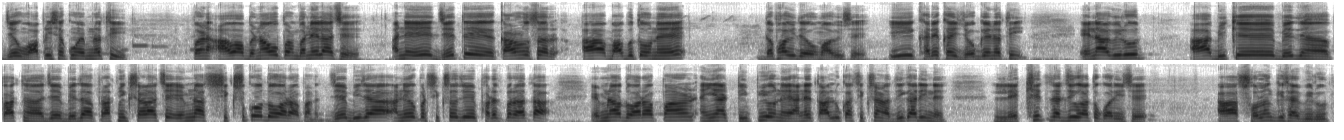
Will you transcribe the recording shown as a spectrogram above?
જે હું વાપરી શકું એમ નથી, પણ આવા બનાવો પણ બનેલા છે. અને એ જે તે કારણોસર આ બાબતોને દફાવી દેવામાં આવી છે. એ ખરેખર યોગ્ય નથી. એના વિરુદ્ધ આ બીકે જે બેદા પ્રાથમિક શાળા છે, એમના શિક્ષકો દ્વારા પણ, જે બીજા અન્ય ઉપર શિક્ષકો જે ફરજ પર હતા, એમના દ્વારા પણ અહીંયા ટીપીઓને અને તાલુકા શિક્ષણ અધિકારીને લેખિત રજૂઆતો કરી છે. આ સોલંકી સાહેબ વિરુદ્ધ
